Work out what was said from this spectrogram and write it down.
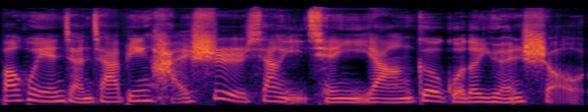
包括演讲嘉宾还是像以前一样，各国的元首，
